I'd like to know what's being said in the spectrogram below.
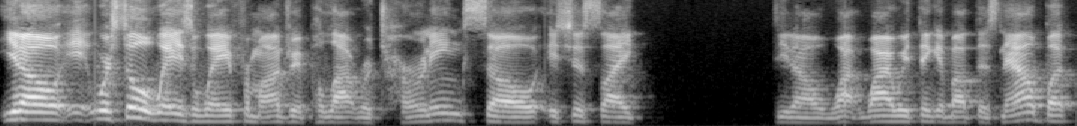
you know, it, we're still a ways away from Ondrej Palat returning. So it's just like, you know, why, why are we thinking about this now? But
